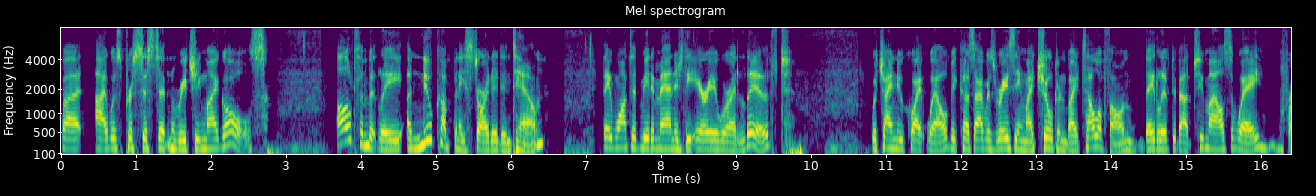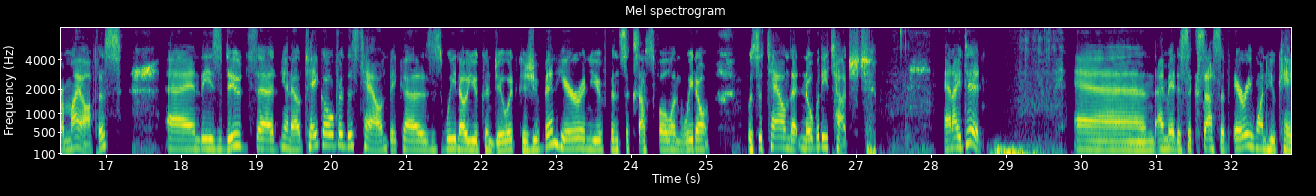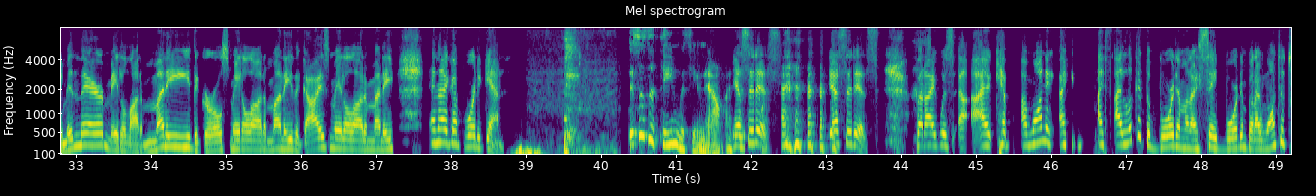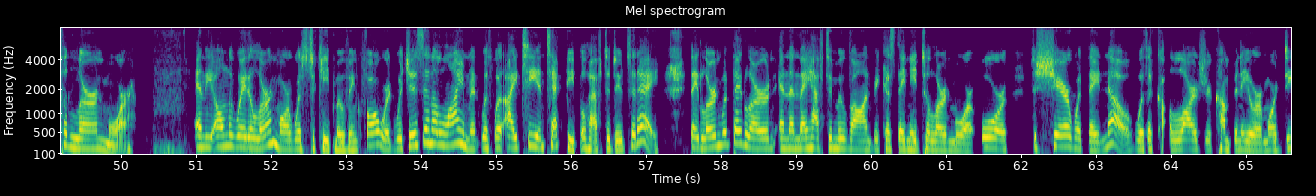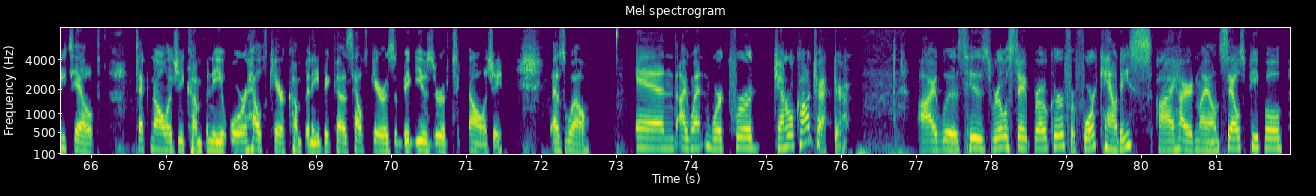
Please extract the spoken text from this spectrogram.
but I was persistent in reaching my goals. Ultimately, a new company started in town. They wanted me to manage the area where I lived which I knew quite well because I was raising my children by telephone. They lived about two miles away from my office. And these dudes said, you know, take over this town because we know you can do it because you've been here and you've been successful. And we don't, it was a town that nobody touched. And I did and I made a success of everyone who came in there, made a lot of money. The girls made a lot of money, the guys made a lot of money, and I got bored again. This is a theme with you now. Yes, it is. yes, it is. But I was, I kept, I wanted, I, I, I look at the boredom and I say boredom, but I wanted to learn more. And the only way to learn more was to keep moving forward, which is in alignment with what IT and tech people have to do today. They learn what they learn and then they have to move on because they need to learn more or to share what they know with a, larger company or a more detailed technology company or healthcare company because healthcare is a big user of technology as well. And I went and worked for a general contractor I was his real estate broker for four counties. I hired my own salespeople,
